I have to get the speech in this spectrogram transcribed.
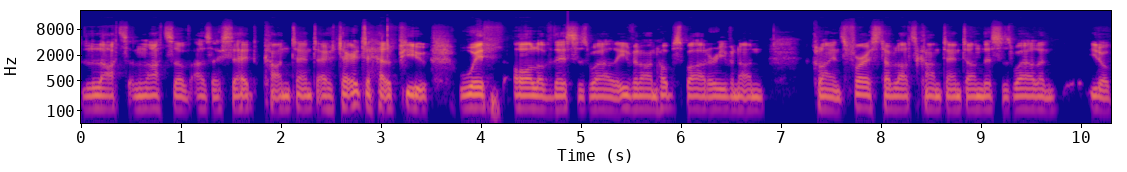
lots and lots of, as I said, content out there to help you with all of this as well, even on HubSpot or even on clients first have lots of content on this as well and you know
